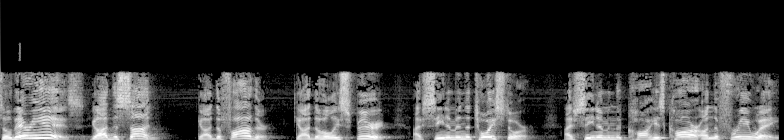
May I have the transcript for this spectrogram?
So there he is God the Son, God the Father, God the Holy Spirit. I've seen him in the toy store. I've seen him in the car, his car on the freeway.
